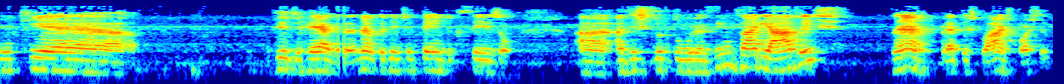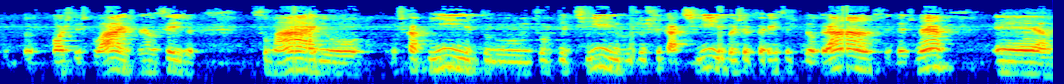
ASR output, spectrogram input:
o que é via de regra, né, o que a gente entende que sejam a, as estruturas invariáveis, né, pré-textuais, pós-textuais, né, ou seja, sumário, os capítulos, objetivos, justificativas, referências bibliográficas, né, é,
